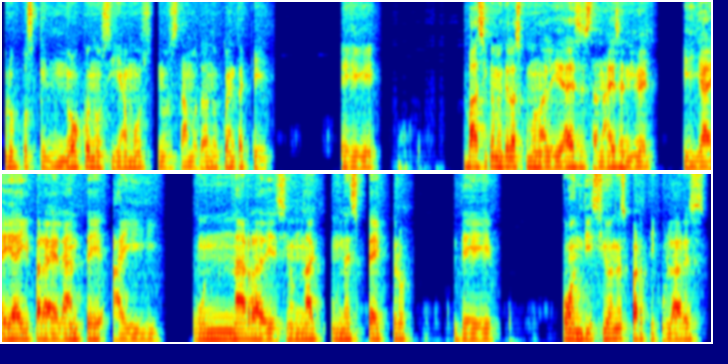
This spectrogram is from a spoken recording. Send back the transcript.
grupos que no conocíamos, nos estamos dando cuenta que eh, básicamente las comunalidades están a ese nivel. Y ya de ahí para adelante hay una radiación, un espectro de condiciones particulares.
